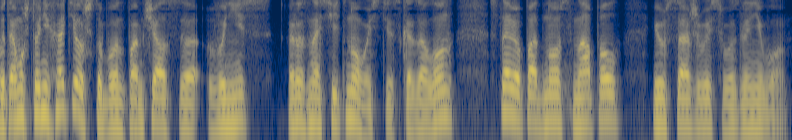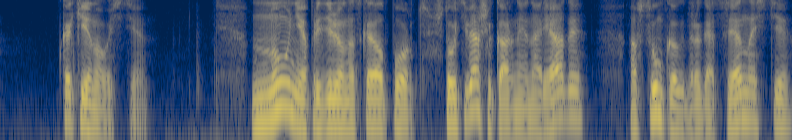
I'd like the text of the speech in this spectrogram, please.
«Потому что не хотел, чтобы он помчался вниз разносить новости», — сказал он, ставя поднос на пол и усаживаясь возле него. «Какие новости?» «Ну, неопределенно сказал Порт, что у тебя шикарные наряды, а в сумках драгоценности.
